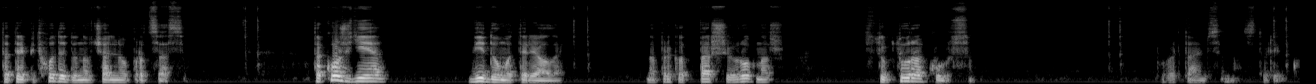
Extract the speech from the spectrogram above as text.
та 3 підходи до навчального процесу. Також є відеоматеріали. Наприклад, перший урок наш структура курсу. Повертаємося на сторінку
